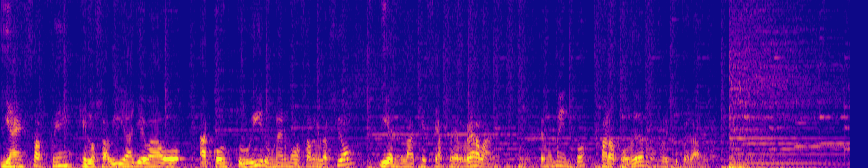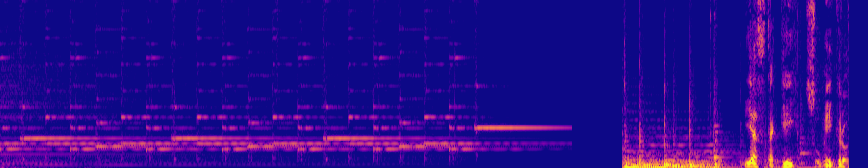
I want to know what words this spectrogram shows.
y a esa fe que los había llevado a construir una hermosa relación y en la que se aferraban en este momento para poder recuperarla. Y hasta aquí su micro,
